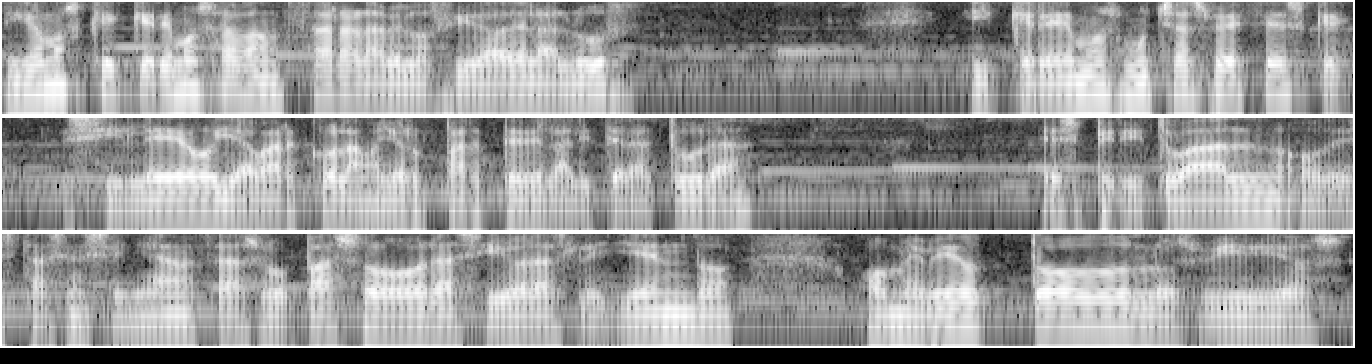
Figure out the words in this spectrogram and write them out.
Digamos que queremos avanzar a la velocidad de la luz y creemos muchas veces que si leo y abarco la mayor parte de la literatura, espiritual o de estas enseñanzas o paso horas y horas leyendo o me veo todos los vídeos,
